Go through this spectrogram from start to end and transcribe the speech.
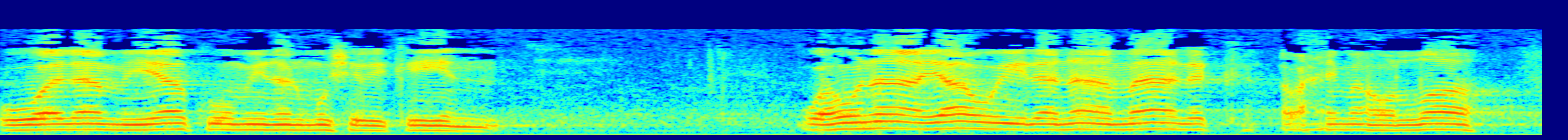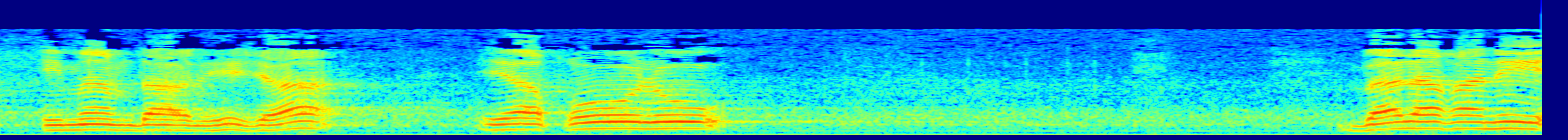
ولم يك من المشركين. وهنا يروي لنا مالك رحمه الله إمام دار الهجرة يقول بلغني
